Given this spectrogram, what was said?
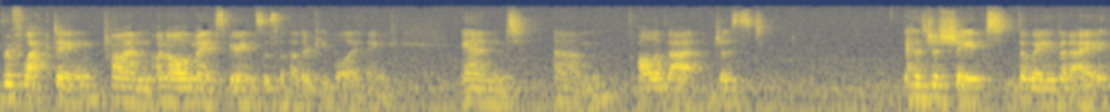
reflecting on on all of my experiences with other people i think and um, all of that just has just shaped the way that I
